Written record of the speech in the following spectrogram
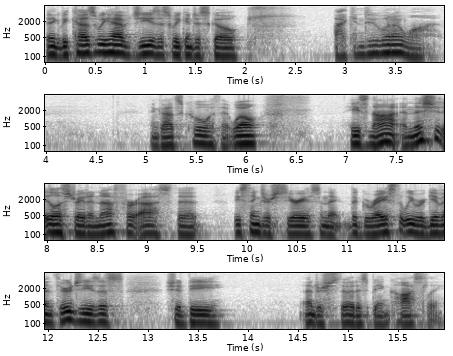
I think because we have Jesus, we can just go, I can do what I want. And God's cool with it. Well, He's not. And this should illustrate enough for us that these things are serious and that the grace that we were given through Jesus should be understood as being costly,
